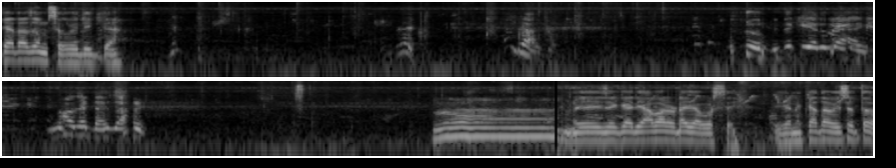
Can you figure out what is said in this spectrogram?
কেদা জমছে ওই দিক দিয়ে? এই যে গাড়ি আবার ওটাই করছে এখানে কেদা হয়েছে তো?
